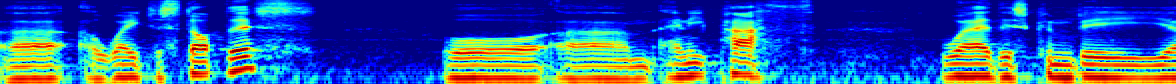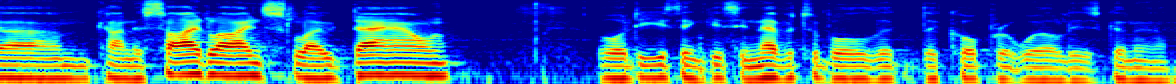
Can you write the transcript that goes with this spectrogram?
uh, a way to stop this or um, any path where this can be um, kind of sidelined, slowed down, or do you think it's inevitable that the corporate world is going to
